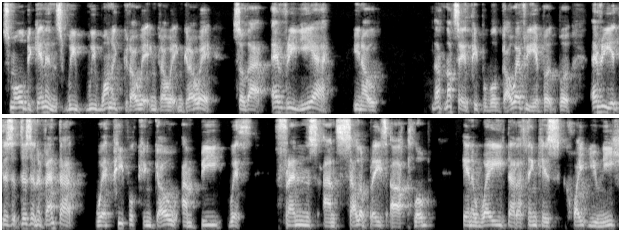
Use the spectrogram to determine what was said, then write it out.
small beginnings. We, we want to grow it and grow it and grow it so that every year, you know, not not saying people will go every year, but but every year there's there's an event that where people can go and be with friends and celebrate our club in a way that I think is quite unique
